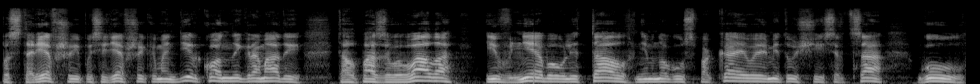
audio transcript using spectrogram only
постаревший и посидевший командир конной громады. Толпа завывала, и в небо улетал, немного успокаивая метущие сердца, гул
